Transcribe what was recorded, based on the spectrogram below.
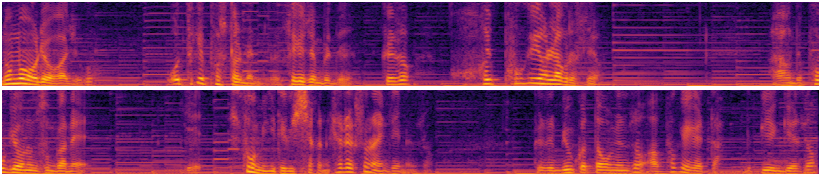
너무 어려워가지고 어떻게 포스터를 만들어요? 세계 대회. 그래서 거의 포기하려고 그랬어요. 아 근데 포기하는 순간에 이게 storming이 되기 시작하는 혈액순환이 되면서 그래서 미국 갔다 오면서 아 포기하겠다 비행기에서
